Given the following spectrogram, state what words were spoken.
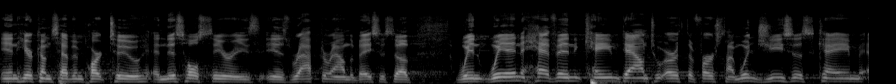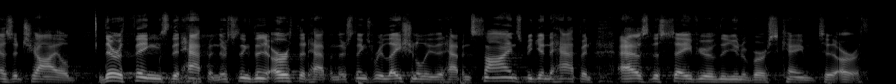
in Here Comes Heaven Part 2, and this whole series is wrapped around the basis of when, when heaven came down to earth the first time, when Jesus came as a child, there are things that happen. There's things in the earth that happen. There's things relationally that happen. Signs begin to happen as the Savior of the universe came to earth.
